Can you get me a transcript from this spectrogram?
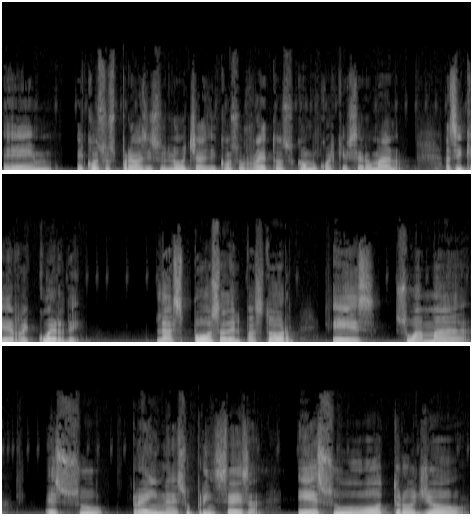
em, con sus pruebas y sus luchas y con sus retos como cualquier ser humano. Así que recuerde, la esposa del pastor es su amada, es su reina, es su princesa, es su otro yo.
